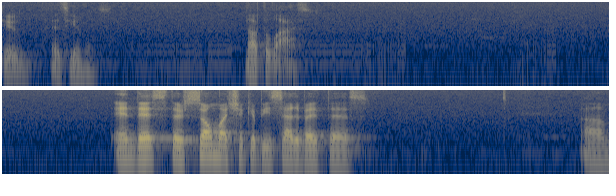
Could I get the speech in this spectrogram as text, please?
to as humans, not the last. And this, there's so much that could be said about this. Um,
